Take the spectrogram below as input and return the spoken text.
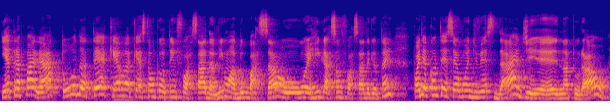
E atrapalhar toda, até aquela questão que eu tenho forçada ali, uma adubação ou uma irrigação forçada que eu tenho, pode acontecer alguma diversidade é, natural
